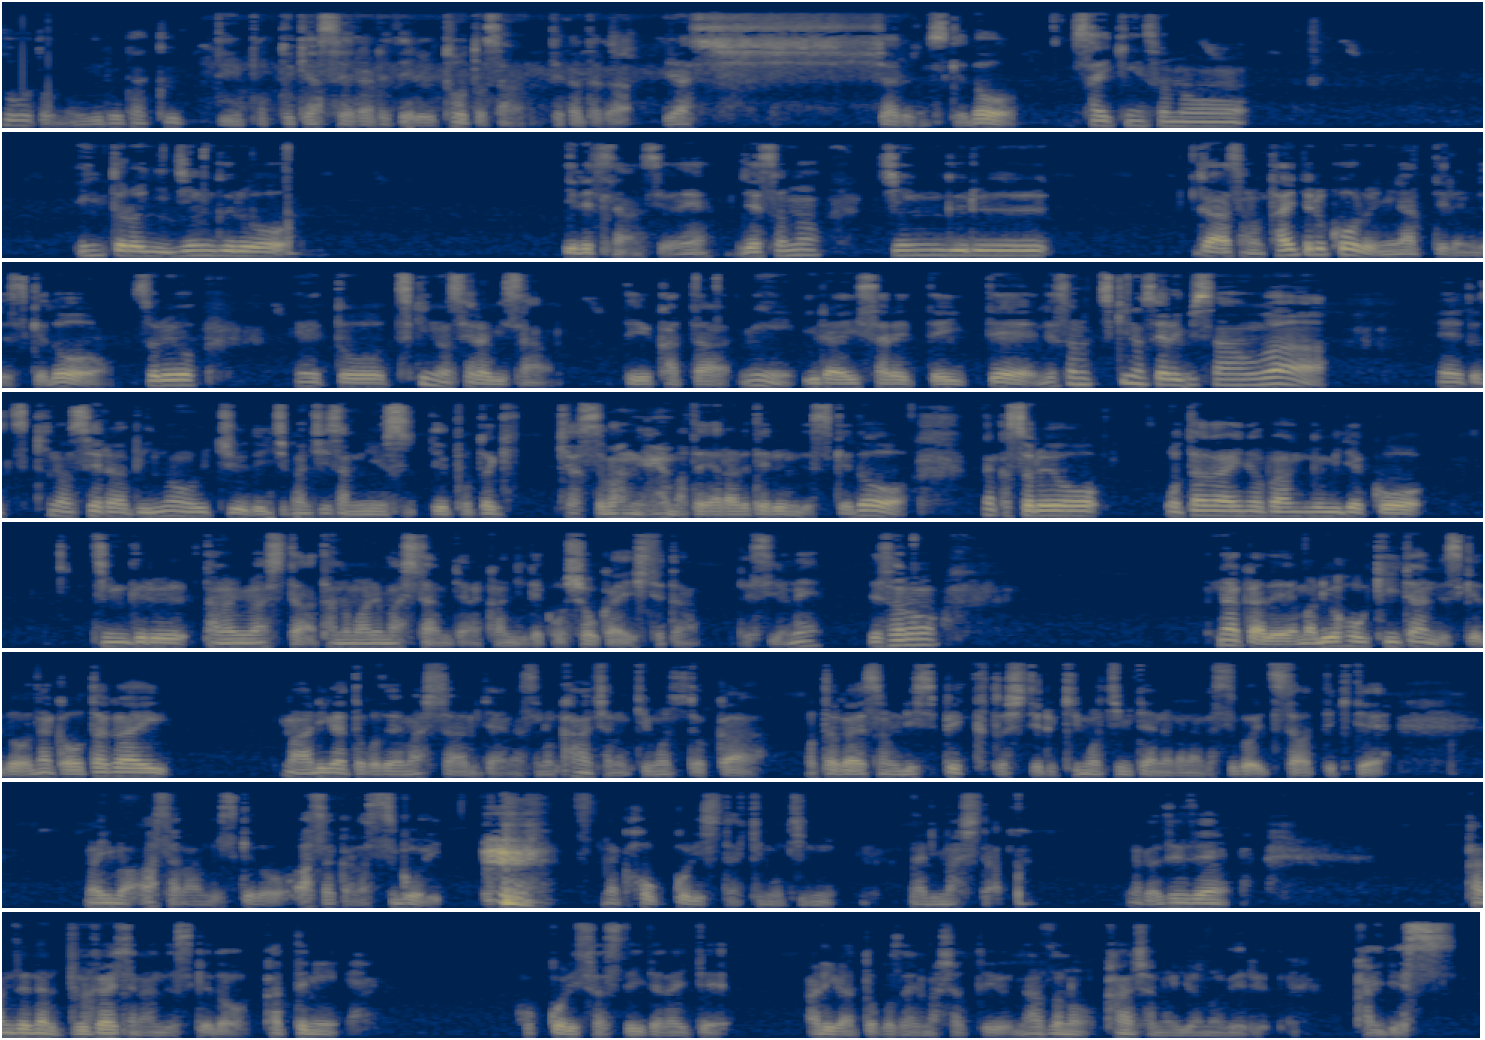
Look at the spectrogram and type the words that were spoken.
トートのゆる学っていうポッドキャストやられてるトートさんって方がいらっしゃるんですけど、最近その、イントロにジングルを入れてたんですよね。で、そのジングルがそのタイトルコールになってるんですけど、それを、えっ、ー、と、月のセラビさんっていう方に依頼されていて、で、その月のセラビさんは、えっ、ー、と、月のセラビの宇宙で一番小さなニュースっていうポッドキャスト番組をまたやられてるんですけど、なんかそれをお互いの番組でこう、ジングル頼みました、頼まれましたみたいな感じでこう紹介してたんですよね。で、その中で、まあ、両方聞いたんですけど、なんかお互い、まあ、ありがとうございましたみたいな、その感謝の気持ちとか、お互いそのリスペクトしてる気持ちみたいなのがなんかすごい伝わってきて、まあ、今朝なんですけど、朝からすごい なんかほっこりした気持ちになりました。なんか全然、完全なる部外者なんですけど、勝手にほっこりさせていただいて、ありがとうございましたという謎の感謝の意を述べる回です。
